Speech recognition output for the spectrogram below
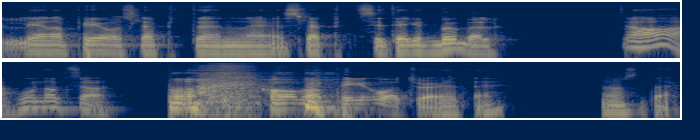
Lena PH släppt, en, eh, släppt sitt eget bubbel. Ja, hon också. Kava PH tror jag det heter. Något sånt där.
